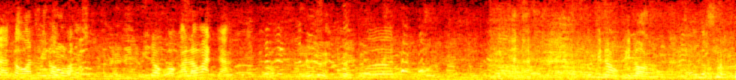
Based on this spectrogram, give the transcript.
ตาสอนพี่หลอกวะพี่หลอกออกอารวาสจ้ะพี่น้องพี่หลอกโอ้โห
